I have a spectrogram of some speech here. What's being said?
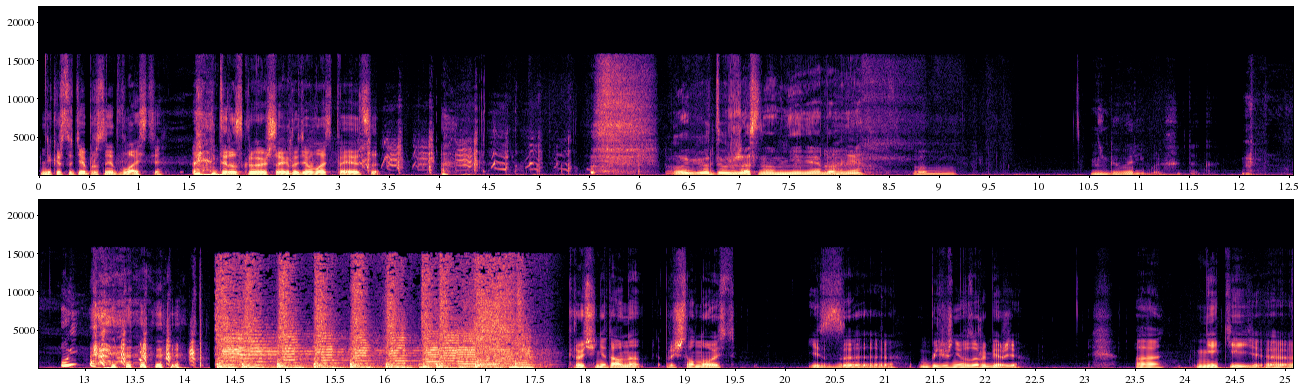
Мне кажется, у тебя просто нет власти. Ты раскроешься, когда у тебя власть появится. Ой, какое ты ужасного мнения обо мне. Не говори больше так. Короче, недавно прочитал новость из э, ближнего зарубежья. А, некий э,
